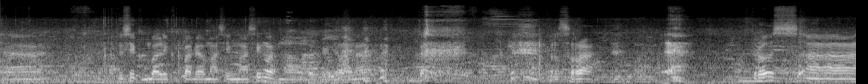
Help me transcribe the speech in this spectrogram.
Ya, itu sih kembali kepada masing-masing lah mau bagaimana. Terserah. Terus eh,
